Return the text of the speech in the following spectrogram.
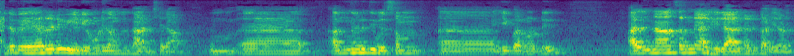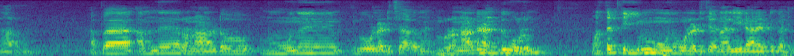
പിന്നെ വേറൊരു വീഡിയോ കൂടി നമുക്ക് കാണിച്ചു തരാം അന്നൊരു ദിവസം ഈ പറഞ്ഞിട്ട് അൽ നാസറിന്റെ അൽ ഒരു കളി നടന്നായിരുന്നു. അപ്പൊ അന്ന് റൊണാൾഡോ മൂന്ന് ഗോൾ അടിച്ചായിരുന്നു റൊണാൾഡോ രണ്ട് ഗോളും മൊത്തം ടീം മൂന്ന് ഗോൾ അടിച്ചായിരുന്നു അൽ ഹിലാലായിട്ട് കളി.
